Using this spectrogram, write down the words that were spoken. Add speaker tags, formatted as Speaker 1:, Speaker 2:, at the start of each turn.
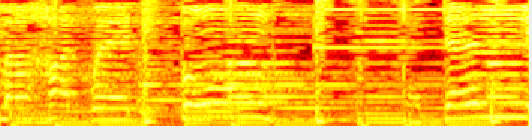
Speaker 1: my heart went boom. Suddenly.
